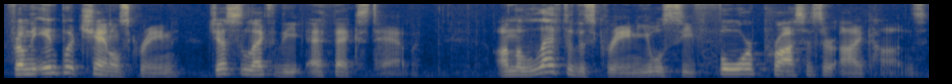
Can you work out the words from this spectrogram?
From the input channel screen, just select the FX tab. On the left of the screen, you will see four processor icons.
